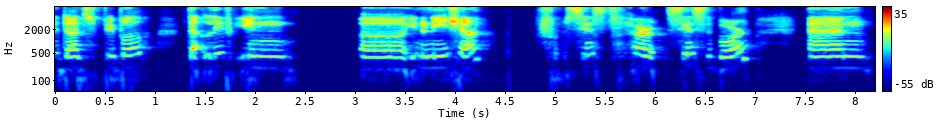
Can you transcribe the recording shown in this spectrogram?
the Dutch people that live in uh, Indonesia since her since born, and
